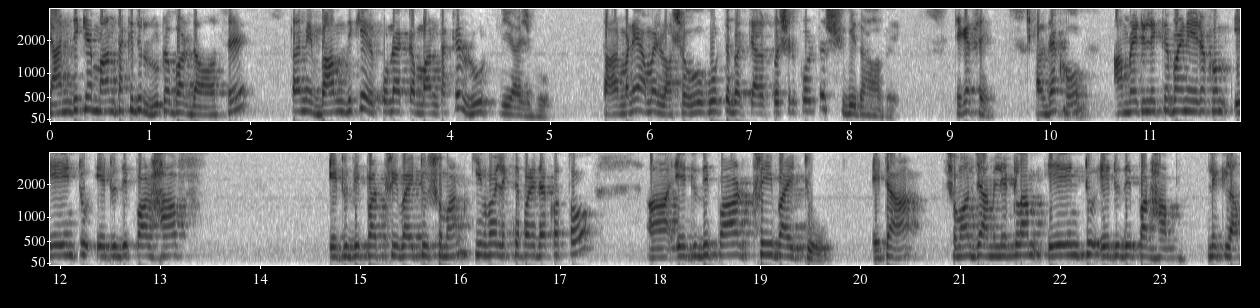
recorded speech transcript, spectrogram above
ডান দিকে মানটা কিন্তু রুট ওভার দেওয়া আছে। তার আমি বাম দিকের কোনো একটা মানটাকে রুট নিয়ে আসব। তার মানে আমার লসাগু করতে বা ক্যালকুলেশন করতে সুবিধা হবে। ঠিক আছে? তাহলে দেখো, আমরা এটা লিখতে পারি না এরকম a into a to the power half a to the power three by two সমান। কীভাবে লিখতে পারি দেখো তো? A to the power three by two এটা সমান যে আমি লিখলাম a into a to the power half লিখলাম।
